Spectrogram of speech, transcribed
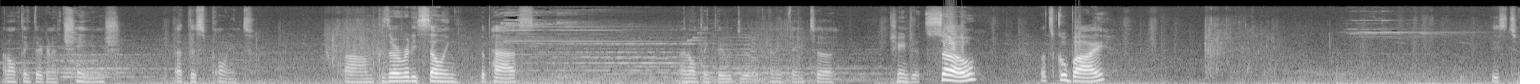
I don't think they're going to change at this point because um, they're already selling the pass. I don't think they would do anything to change it. So, let's go buy these two.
